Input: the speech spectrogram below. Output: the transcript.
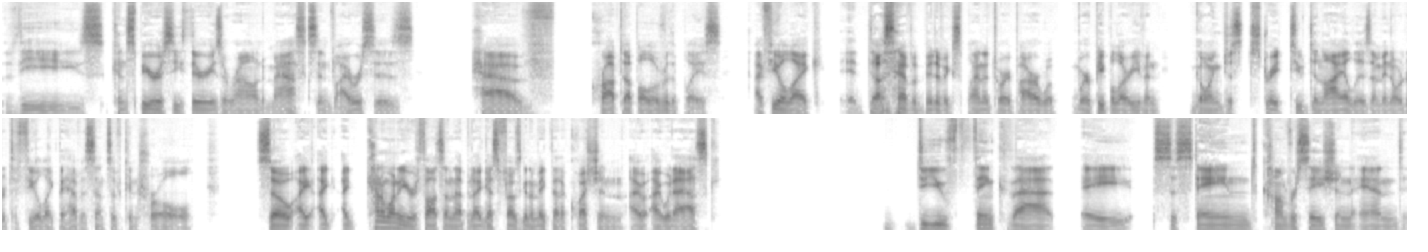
these conspiracy theories around masks and viruses have cropped up all over the place, I feel like it does have a bit of explanatory power where, where people are even going just straight to denialism in order to feel like they have a sense of control. So I, I, I kind of wanted your thoughts on that, but I guess if I was going to make that a question, I, I would ask Do you think that a sustained conversation and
